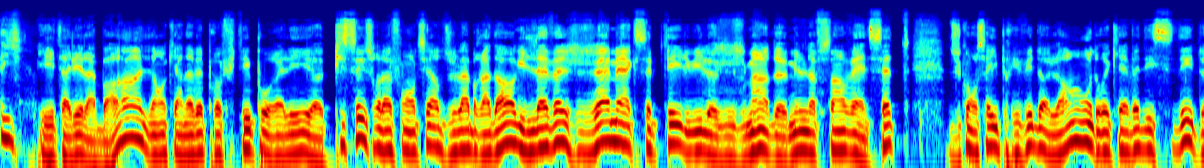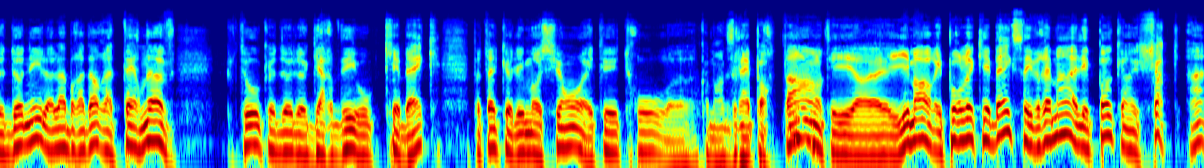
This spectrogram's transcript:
Il est allé là-bas, donc il en avait profité pour aller euh, pisser sur la frontière du Labrador. Il n'avait jamais accepté, lui, le jugement de 1927 du Conseil privé de Londres qui avait décidé de donner le Labrador à Terre-Neuve plutôt que de le garder au Québec. Peut-être que l'émotion a été trop, euh, comment dire, importante et euh, il est mort. Et pour le Québec, c'est vraiment à l'époque un choc. Hein?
